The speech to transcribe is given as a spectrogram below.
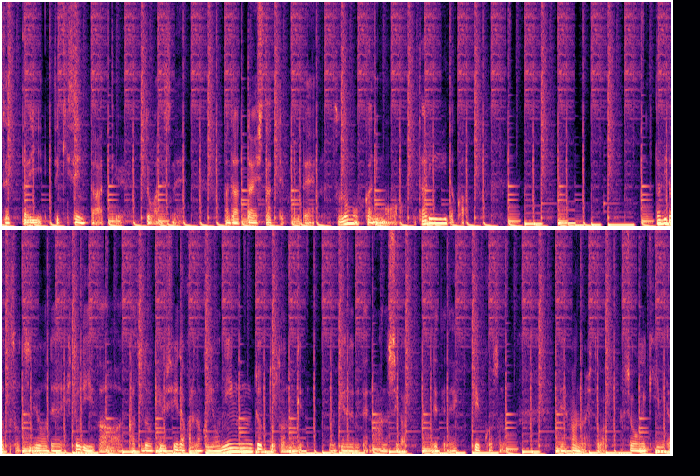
絶対的センターっていう人がですね脱退したっていうことでその他にも2人だか。2人だか卒業で1人が活動休止だからなんか4人ちょっとさ抜け抜けるみたいな話が出てね。結構その、ね、ファンの人は衝撃みたい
